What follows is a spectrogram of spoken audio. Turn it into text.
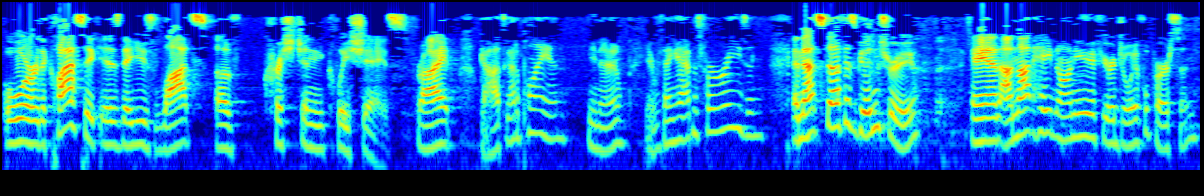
or the classic is they use lots of Christian cliches, right? God's got a plan, you know, everything happens for a reason. And that stuff is good and true. And I'm not hating on you if you're a joyful person.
